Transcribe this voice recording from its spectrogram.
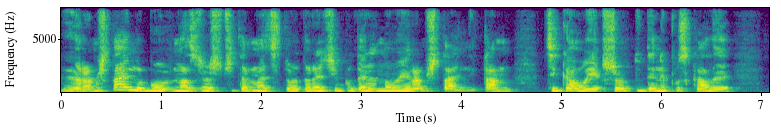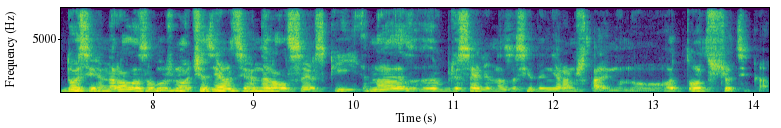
Рамштайну, бо в нас же ж 14-го, до речі, буде новий Рамштайн. І там цікаво, якщо туди не пускали досі генерала Залужного, чи з'явиться генерал Сирський на в Брюсселі на засіданні Рамштайну. Ну от, от що цікаво.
